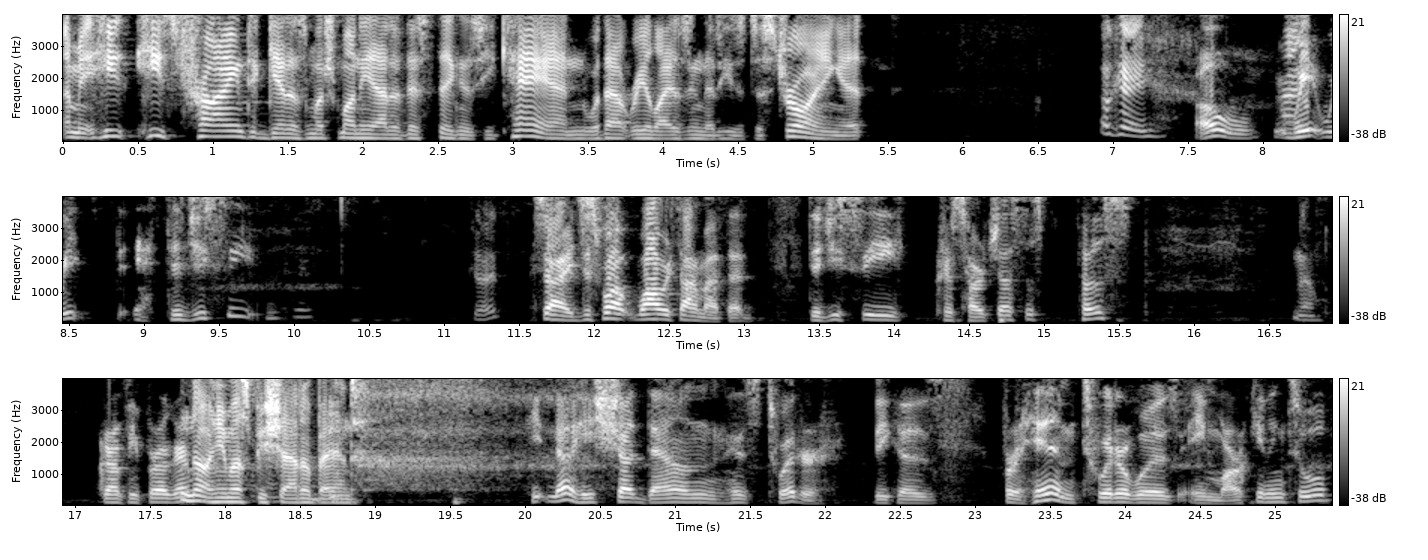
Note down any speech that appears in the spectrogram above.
I mean, he he's trying to get as much money out of this thing as he can without realizing that he's destroying it. Okay. Oh, we, we did you see? Good. Sorry, just while, while we're talking about that, did you see Chris Hartjes's post? No. Grumpy program? No, he must be shadow banned. He, no, he shut down his Twitter because for him, Twitter was a marketing tool.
